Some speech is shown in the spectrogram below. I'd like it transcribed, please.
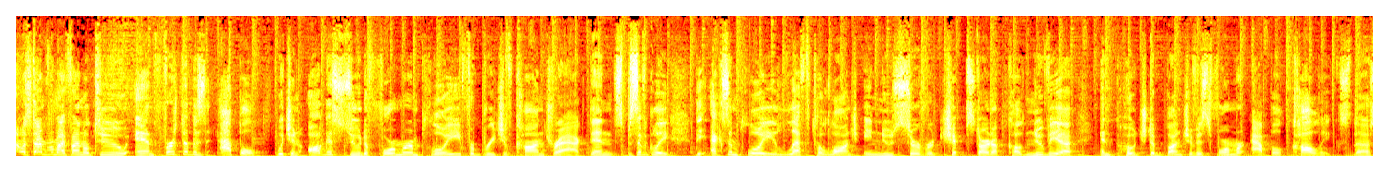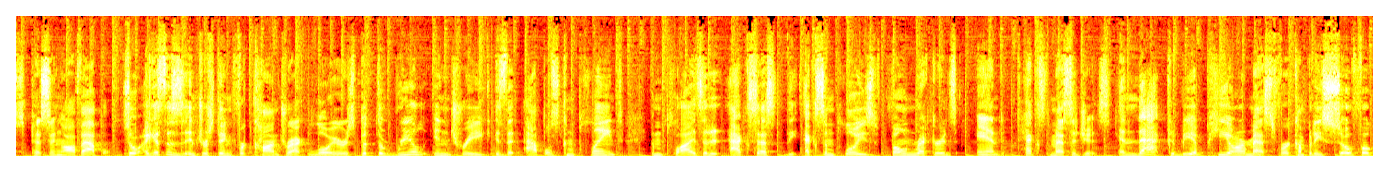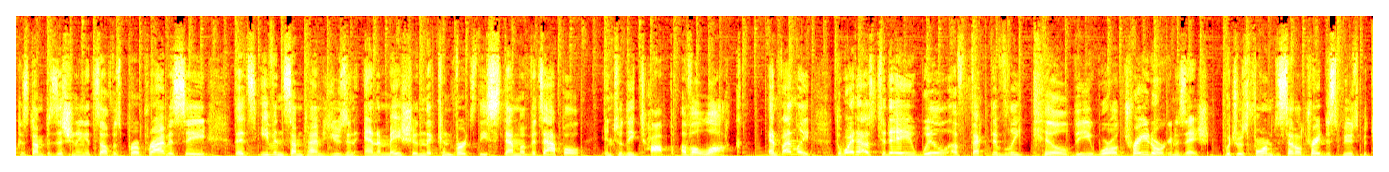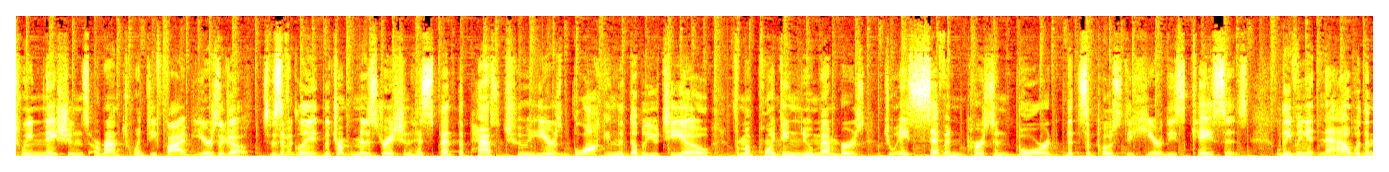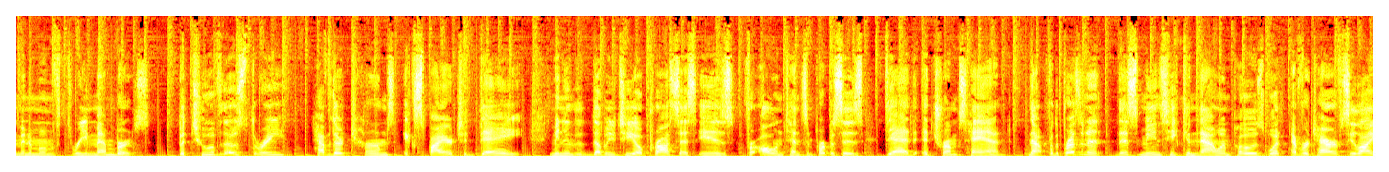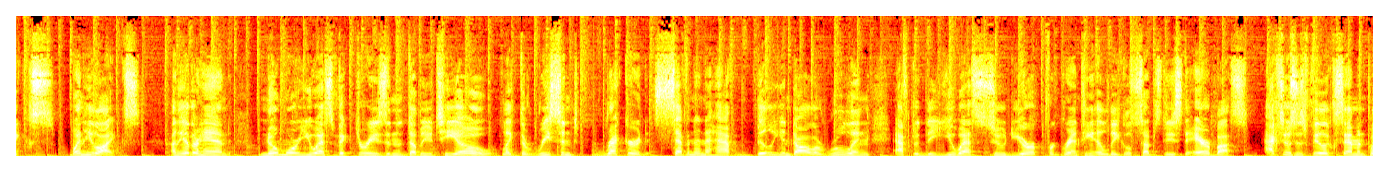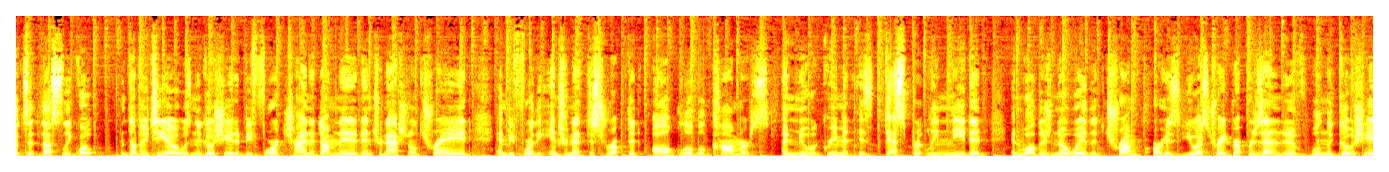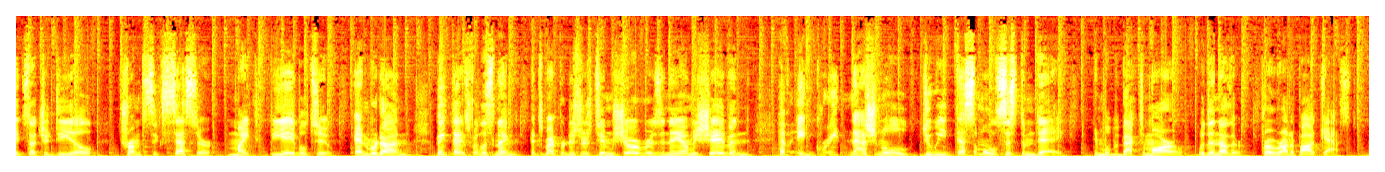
Now it's time for my final two, and first up is Apple, which in August sued a former employee for breach of contract. And specifically, the ex employee left to launch a new server chip startup called Nuvia and poached a bunch of his former Apple colleagues, thus pissing off Apple. So I guess this is interesting for contract lawyers, but the real intrigue is that Apple's complaint implies that it accessed the ex employee's phone records and text messages. And that could be a PR mess for a company so focused on positioning itself as pro privacy that it's even sometimes use an animation that converts the stem of its apple into the top of a lock. And finally, the White House today will effectively kill the World Trade Organization, which was formed to settle trade disputes between nations around 25 years ago. Specifically, the Trump administration has spent the past two years blocking the WTO from appointing new members to a seven person board that's supposed to hear these cases, leaving it now with a minimum of three members. But two of those three have their terms expire today, meaning the WTO process is, for all intents and purposes, dead at Trump's hand. Now, for the president, this means he can now impose whatever tariffs he likes, when he likes. On the other hand, no more US victories in the WTO, like the recent record $7.5 billion ruling after the US sued Europe for granting illegal subsidies to Airbus. Axios' Felix Salmon puts it thusly, quote, WTO was negotiated before China dominated international trade and before the internet disrupted all global commerce. A new agreement is desperately needed, and while there's no way that Trump or his U.S. trade representative will negotiate such a deal, Trump's successor might be able to. And we're done. Big thanks for listening, and to my producers Tim Shovers and Naomi Shavin. Have a great National Dewey Decimal System Day, and we'll be back tomorrow with another Pro Rata podcast.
